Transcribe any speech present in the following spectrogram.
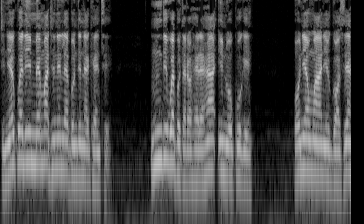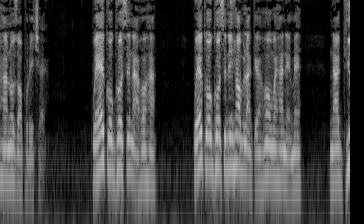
Tinyekwela ime mmadụ niile bụ ndị na-ege ntị ndị wepụtara ohere ha ịnụ okwu gị. Onye nwe anyị gọzie ha n'ụzọ pụrụ iche. Kwee ka o gosi n'ahụ ha. Kwee ka o gosi n'ihe ọbụla nke ha onwe ha na-eme na gị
